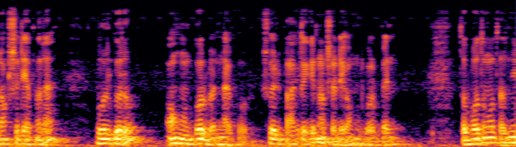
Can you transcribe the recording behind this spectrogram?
নকশাটি আপনারা ভুল করেও অঙ্কন করবেন না শরীর পাক রেখে নকশাটি অঙ্কন করবেন। তো প্রথমত আপনি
